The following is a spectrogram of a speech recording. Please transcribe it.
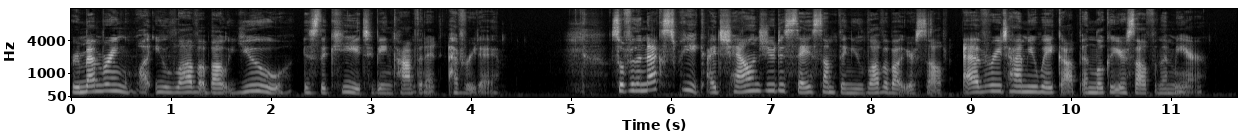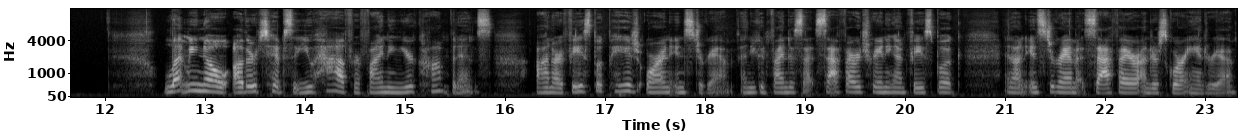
Remembering what you love about you is the key to being confident every day. So, for the next week, I challenge you to say something you love about yourself every time you wake up and look at yourself in the mirror. Let me know other tips that you have for finding your confidence on our Facebook page or on Instagram. And you can find us at Sapphire Training on Facebook and on Instagram at Sapphire underscore Andrea.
